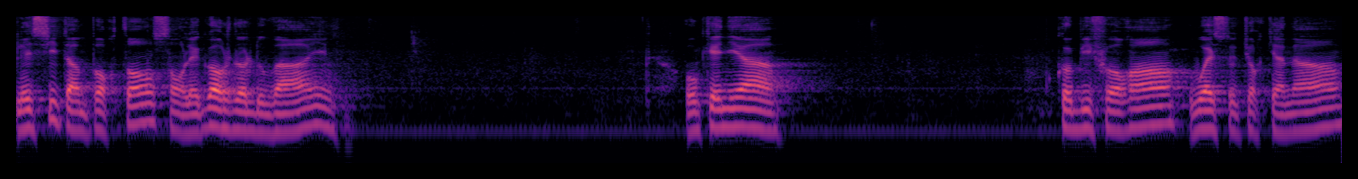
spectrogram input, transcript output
les sites importants sont les gorges d'Olduvai. Au Kenya, Kobiforan, Ouest Turkana.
